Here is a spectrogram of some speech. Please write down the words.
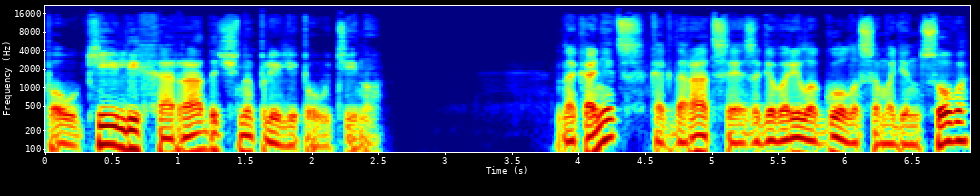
Пауки лихорадочно плели паутину. Наконец, когда рация заговорила голосом Одинцова,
